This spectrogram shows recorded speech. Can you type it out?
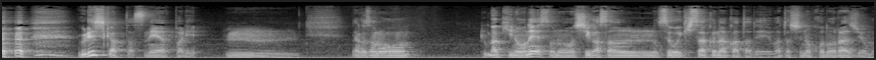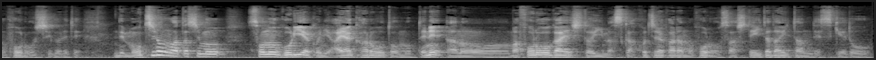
嬉しかったですね、やっぱり。うん。なんかその、まあ昨日ね、その、志賀さん、すごい気さくな方で、私のこのラジオもフォローしてくれて、で、もちろん私も、そのご利益にあやかろうと思ってね、あのまあフォロー返しといいますか、こちらからもフォローさせていただいたんですけど、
